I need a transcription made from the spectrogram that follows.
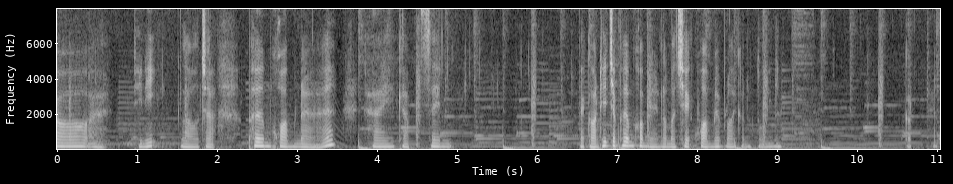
ก็ทีนี้เราจะเพิ่มความหนาให้กับเส้น แต่ก่อนที่จะเพิ่มความหนาเรามาเช็คความเรียบร้อยกันตรงนี้นะกดแท็บ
